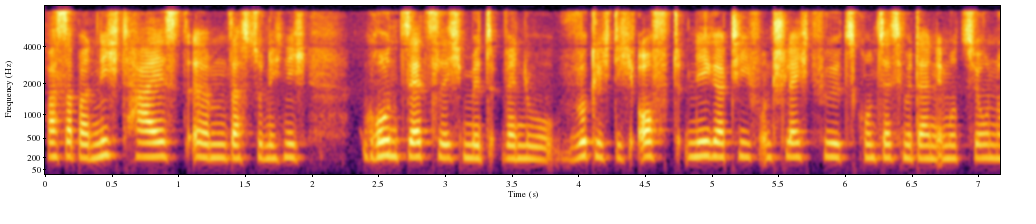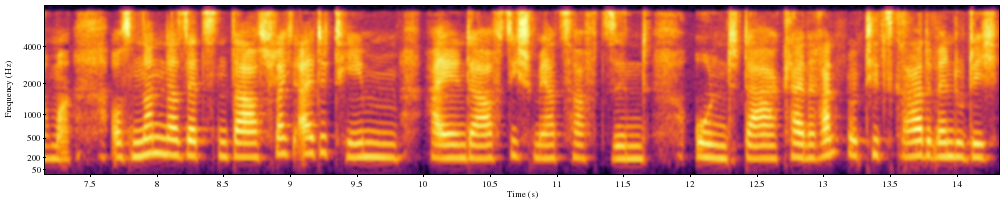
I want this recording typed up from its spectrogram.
was aber nicht heißt, ähm, dass du nicht, nicht grundsätzlich mit, wenn du wirklich dich oft negativ und schlecht fühlst, grundsätzlich mit deinen Emotionen nochmal auseinandersetzen darfst, vielleicht alte Themen heilen darfst, die schmerzhaft sind. Und da kleine Randnotiz, gerade wenn du dich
